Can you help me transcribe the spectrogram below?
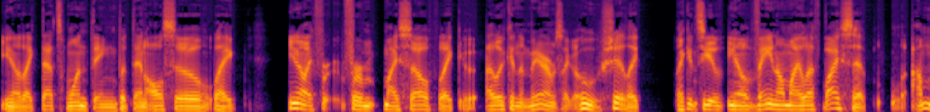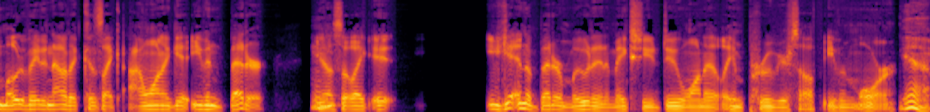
You know, like that's one thing. But then also, like, you know, like for, for myself, like I look in the mirror, I'm like, oh shit, like I can see a you know vein on my left bicep. I'm motivated now to because like I want to get even better. You know, so like it, you get in a better mood and it makes you do want to improve yourself even more. Yeah.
